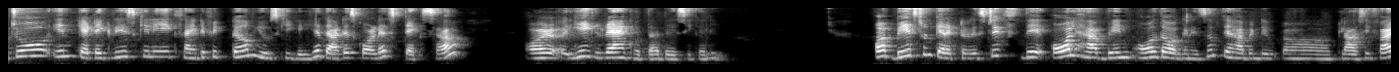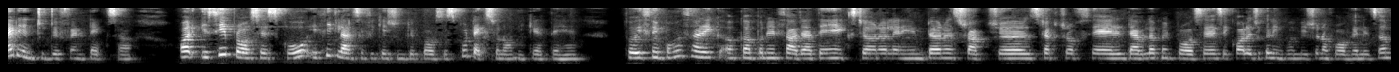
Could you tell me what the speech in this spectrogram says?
जो इन कैटेगरीज के लिए एक साइंटिफिक टर्म यूज़ की गई है that is called as taxa और ये रैंक होता है बेसिकली और based on characteristics they all have been all the organism they have been classified into different taxa और इसी प्रोसेस को इसी क्लासिफिकेशन के प्रोसेस को टेक्सोनॉमी कहते हैं. तो इसमें बहुत सारे कंपोनेंट्स आ जाते हैं external and internal structure structure of cell development process ecological information of organism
